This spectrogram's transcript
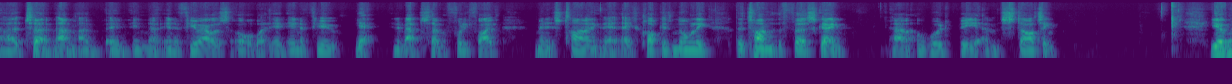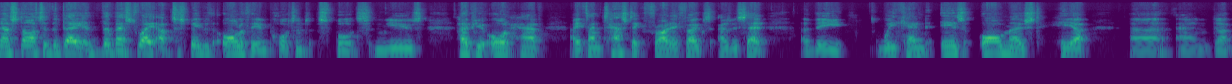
uh, to, um, uh, in in a, in a, few hours or in, in, a few yeah in about minutes time. eight o'clock is normally the time that the first game uh, would be um, starting. You have now started the day the best way up to speed with all of the important sports news. Hope you all have a fantastic Friday, folks. As we said, uh, the weekend is almost here, uh, and uh,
